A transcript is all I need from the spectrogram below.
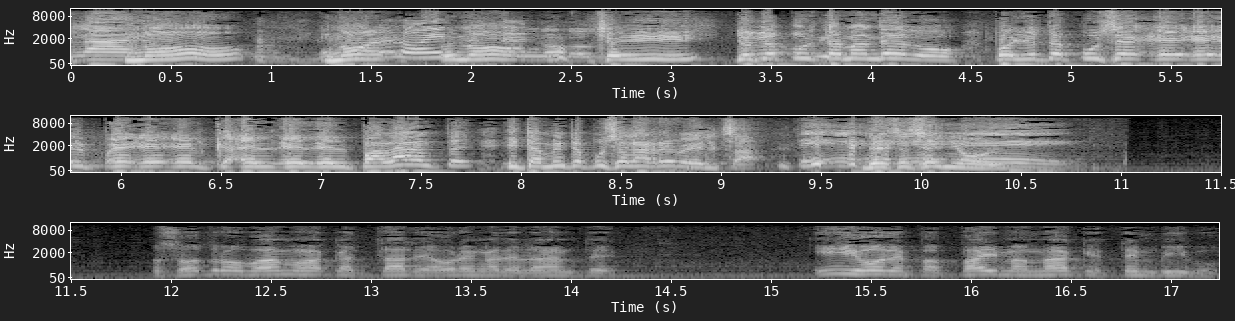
Claro. No, no, no eh, sí, yo te puse, te mandé dos, pues yo te puse eh, el, el, el, el, el- el palante y también te puse la reversa eh, de ese eh, señor. eh, Nosotros vamos a captar de ahora en adelante hijos de papá y mamá que estén vivos,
